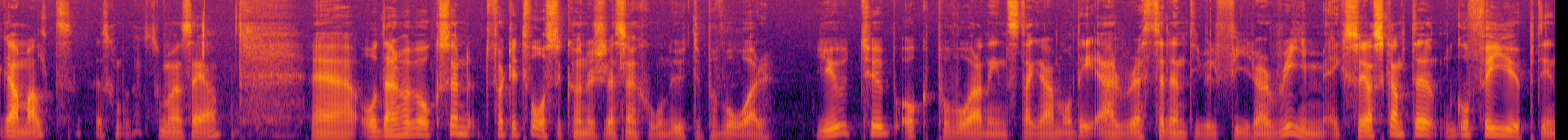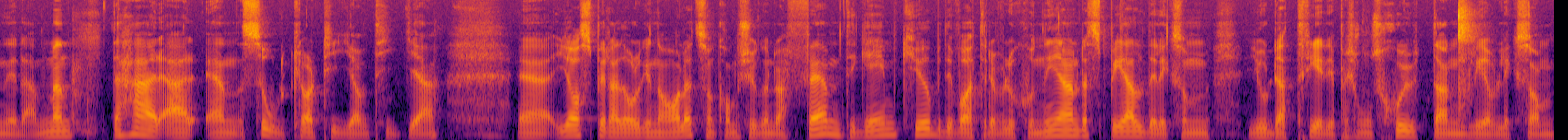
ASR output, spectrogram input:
gammalt, ska man säga. Eh, och där har vi också en 42 sekunders recension ute på vår Youtube och på våran Instagram och det är Resident Evil 4 Remake. Så jag ska inte gå för djupt in i den, men det här är en solklar 10 av 10. Eh, jag spelade originalet som kom 2005 till GameCube. Det var ett revolutionerande spel. Det liksom gjorde att tredjepersonsskjutaren blev liksom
